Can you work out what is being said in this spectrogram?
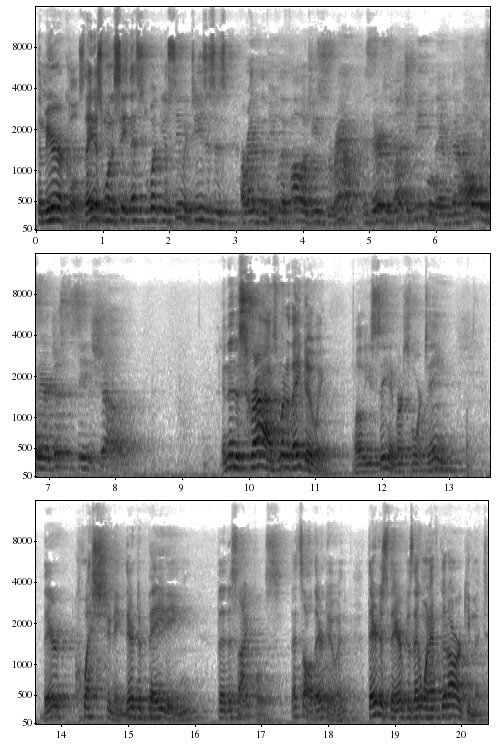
the miracles. They just want to see, and this is what you'll see with Jesus is, or rather the people that follow Jesus around, is there's a bunch of people there, but they're always there just to see the show. And then the scribes, what are they doing? Well, you see in verse 14, they're questioning, they're debating the disciples. That's all they're doing. They're just there because they want to have a good argument.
